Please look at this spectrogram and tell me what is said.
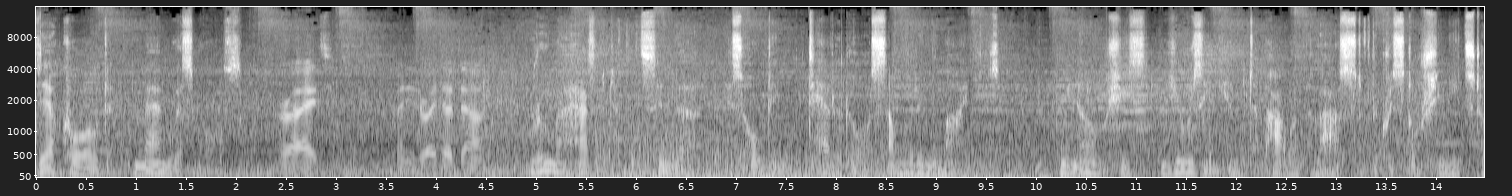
They're called Manweersmalls. Right. I need to write that down. Rumor has it that Cynder is holding Terrador somewhere in the mines. We know she's using him to power the last of the crystals she needs to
